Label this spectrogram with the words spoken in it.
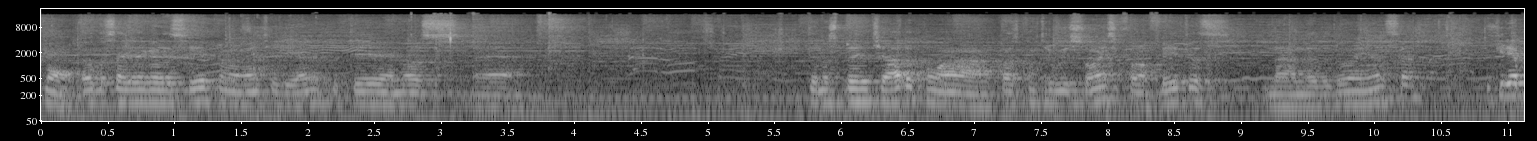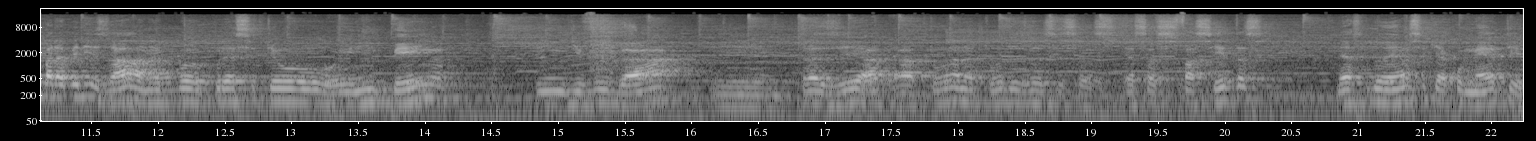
Bom, eu gostaria de agradecer primeiramente a Eliana por ter nos, é, ter nos presenteado com, a, com, as contribuições que foram feitas na, na doença. E queria parabenizá-la né, por, por esse teu empenho em divulgar e trazer à, à tona né, todas essas, essas facetas dessa doença que acomete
